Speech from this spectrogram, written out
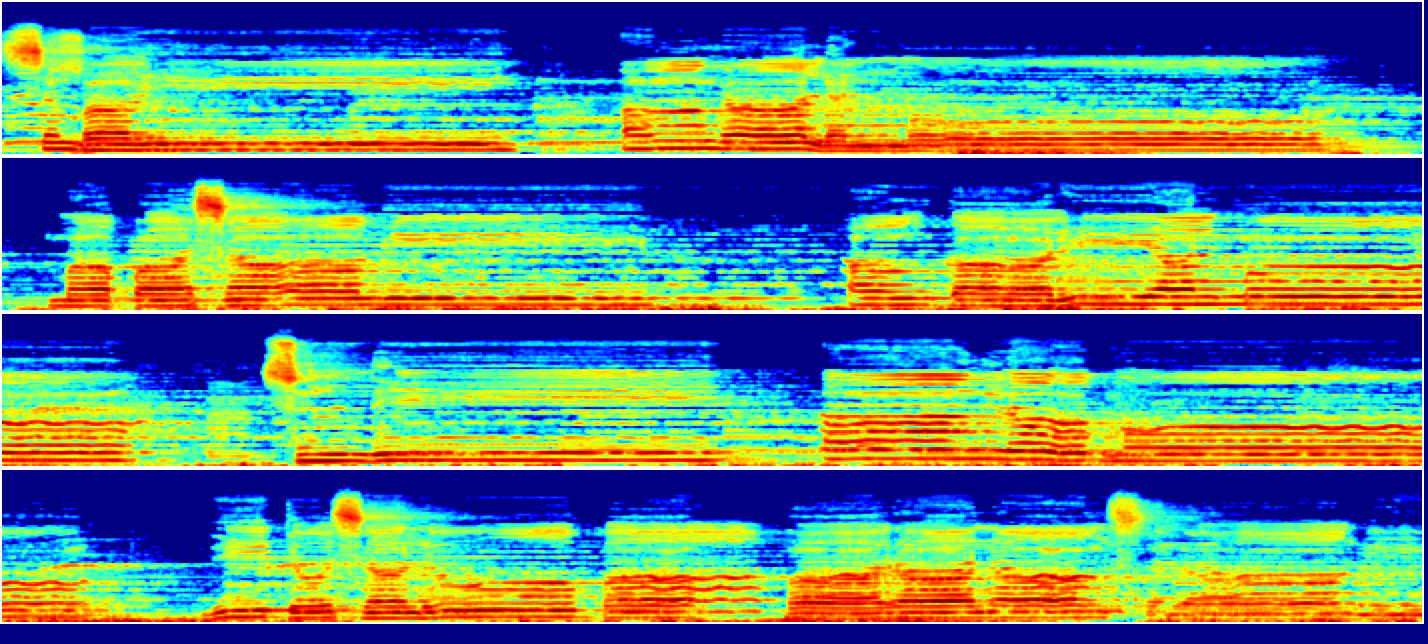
sambahin ang ngalan mo, mapasamin ang kaharian mo, sundin ang dito sa lupa para ng sa.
